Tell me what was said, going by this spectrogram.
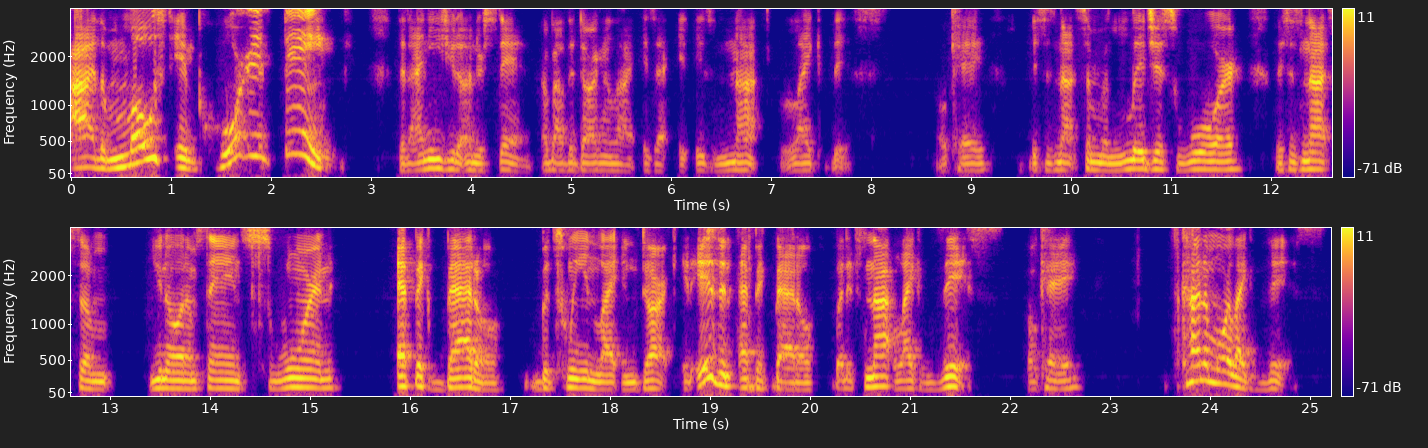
I, the most important thing that I need you to understand about the dark and light is that it is not like this. Okay? This is not some religious war. This is not some, you know what I'm saying, sworn epic battle between light and dark. It is an epic battle, but it's not like this. Okay? It's kind of more like this.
